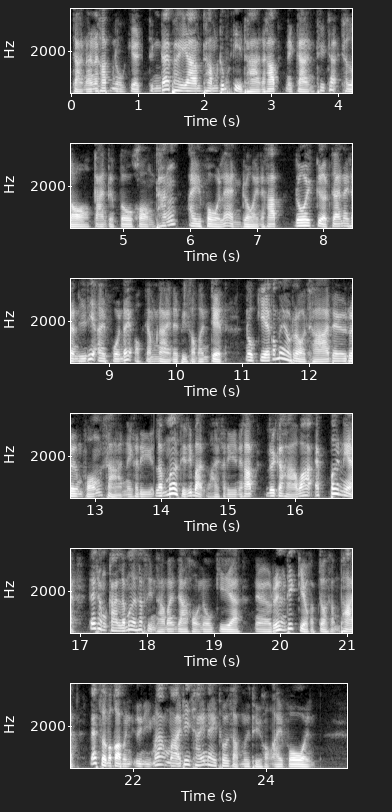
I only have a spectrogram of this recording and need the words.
จากนั้นนะครับโนเกียจึงได้พยายามทำทุกวิถีทางนะครับ ในการที่จะชะลอการเติบโตของทั้ง iPhone และ Android นะครับ โดยเกือบจะในทันทีที่ iPhone ได้ออกจำหน่ายในปี 2007 โนเกียก็ไม่รอช้าได้เริ่มฟ้องศาลในคดีละเมิดสิทธิบัตรหลายคดีนะครับ โดยกล่าวหาว่า Apple เนี่ยได้ทำการละเมิดทรัพย์สินทางปัญญาของโนเกียในเรื่องที่เกี่ยวกับจอสัมผัส และส่วนประกอบอื่นๆ อีกมากมายที่ใช้ในโทรศัพท์มือถือของ iPhone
